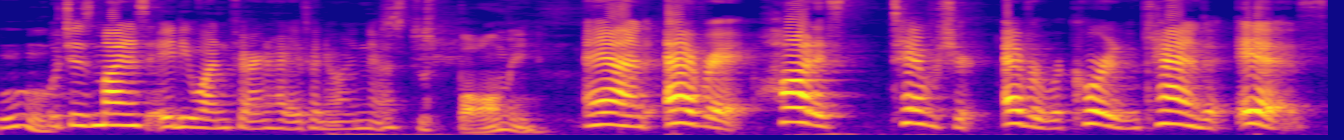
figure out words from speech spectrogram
Ooh, which is minus eighty one Fahrenheit, if anyone knows. it's just balmy. And Everett, hottest temperature ever recorded in Canada is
